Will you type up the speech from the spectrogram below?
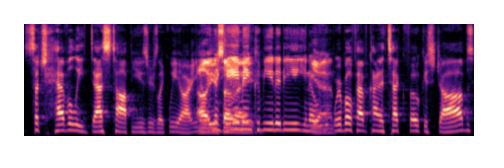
such heavily desktop users like we are. You know, Oh, in the so gaming right. community, you know, Yeah. we, we both have kind of tech focused jobs.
